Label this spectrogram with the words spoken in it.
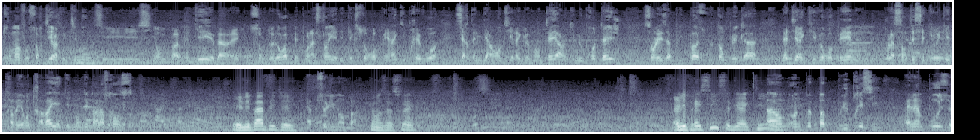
Autrement, il faut sortir, effectivement. Si, on ne veut pas appliquer, eh ben, qu'on sorte de l'Europe. Mais pour l'instant, il y a des textes européens qui prévoient certaines garanties réglementaires qui nous protègent. Si on ne les applique pas, d'autant plus que la, la directive européenne pour la santé et sécurité des travailleurs au travail a été demandée par la France. Et elle n'est pas appliquée. Absolument pas. Comment ça se fait? Elle est précise, cette directive? Ah, on, on ne peut pas plus précis. Elle impose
